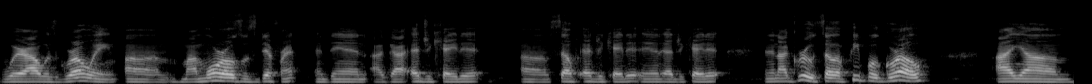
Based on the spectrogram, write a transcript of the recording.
where I was growing, um, my morals was different, and then I got educated, um, self-educated, and educated, and then I grew. So if people grow, I um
